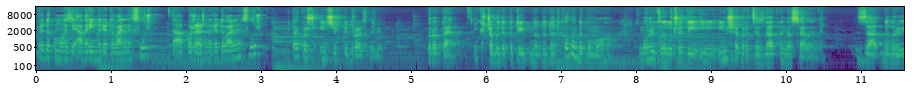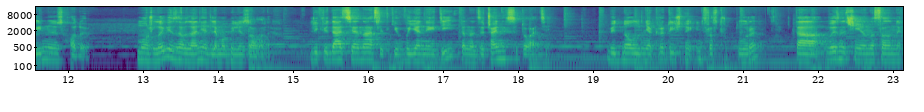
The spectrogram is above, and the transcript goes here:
при допомозі аварійно-рятувальних служб та пожежно-рятувальних служб. а також інших підрозділів. Проте, якщо буде потрібна додаткова допомога, то можуть залучити і інше працездатне населення за добровільною згодою. Можливі завдання для мобілізованих: ліквідація наслідків воєнних дій та надзвичайних ситуацій, відновлення критичної інфраструктури та визначення населених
